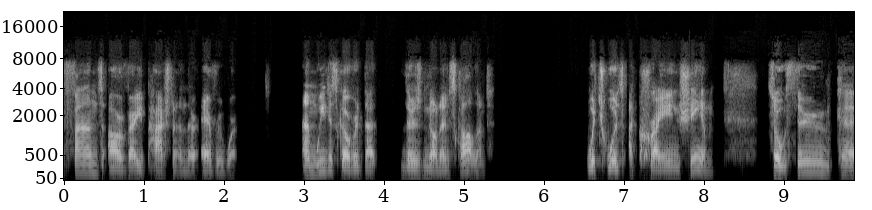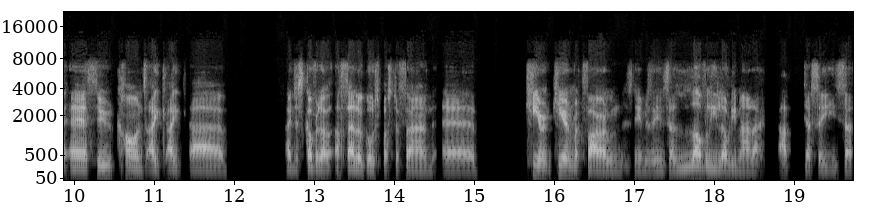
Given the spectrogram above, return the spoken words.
fans are very passionate and they're everywhere. And we discovered that there's none in Scotland, which was a crying shame. So through uh, through cons, I I, uh, I discovered a, a, fellow Ghostbuster fan, uh, Kieran, Kieran McFarland, his name is. He's a lovely, lovely man. I, I just say he's a,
